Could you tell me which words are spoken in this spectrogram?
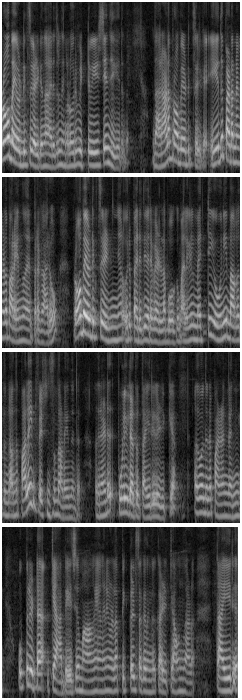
പ്രോബയോട്ടിക്സ് കഴിക്കുന്ന കാര്യത്തിൽ നിങ്ങൾ ഒരു വിട്ടുവീഴ്ചയും ചെയ്യരുത്. ധാരാളം പ്രോബയോട്ടിക്സ് കഴിക്കുക ഏത് പഠനങ്ങൾ പറയുന്ന പ്രകാരവും പ്രോബയോട്ടിക്സ് കഴിഞ്ഞാൽ ഒരു പരിധി വരെ വെള്ളപോക്കും അല്ലെങ്കിൽ മറ്റ് യോനി ഭാഗത്തുണ്ടാകുന്ന പല ഇൻഫെക്ഷൻസും തടയുന്നുണ്ട്. അതിനായിട്ട് പുളിയില്ലാത്ത തൈര് കഴിക്കുക. അതുപോലെ തന്നെ പഴങ്കഞ്ഞി ഉപ്പിലിട്ട ക്യാബേജ് മാങ്ങ അങ്ങനെയുള്ള പിക്കിൾസ് ഒക്കെ നിങ്ങൾക്ക് കഴിക്കാവുന്നതാണ്. തൈര്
